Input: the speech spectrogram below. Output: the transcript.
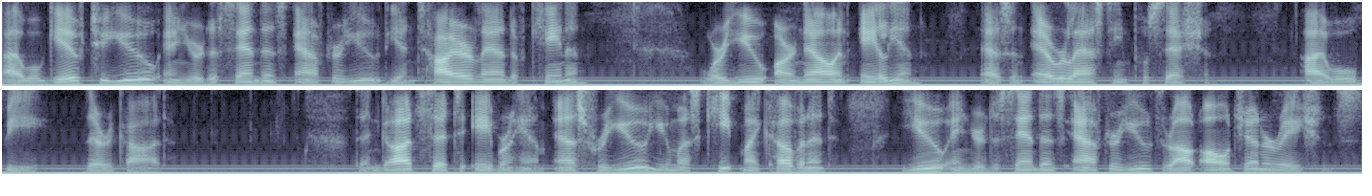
I will give to you and your descendants after you the entire land of Canaan, where you are now an alien, as an everlasting possession. I will be their God. Then God said to Abraham, As for you, you must keep my covenant, you and your descendants after you throughout all generations.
